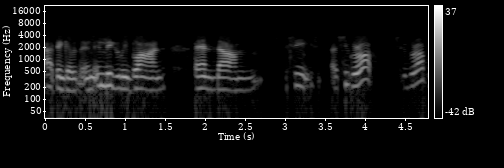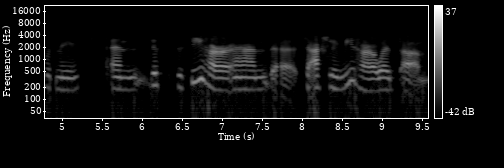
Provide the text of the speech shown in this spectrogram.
I think it was in, Legally Blonde, and um she she grew up she grew up with me, and just to see her and uh, to actually meet her was um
